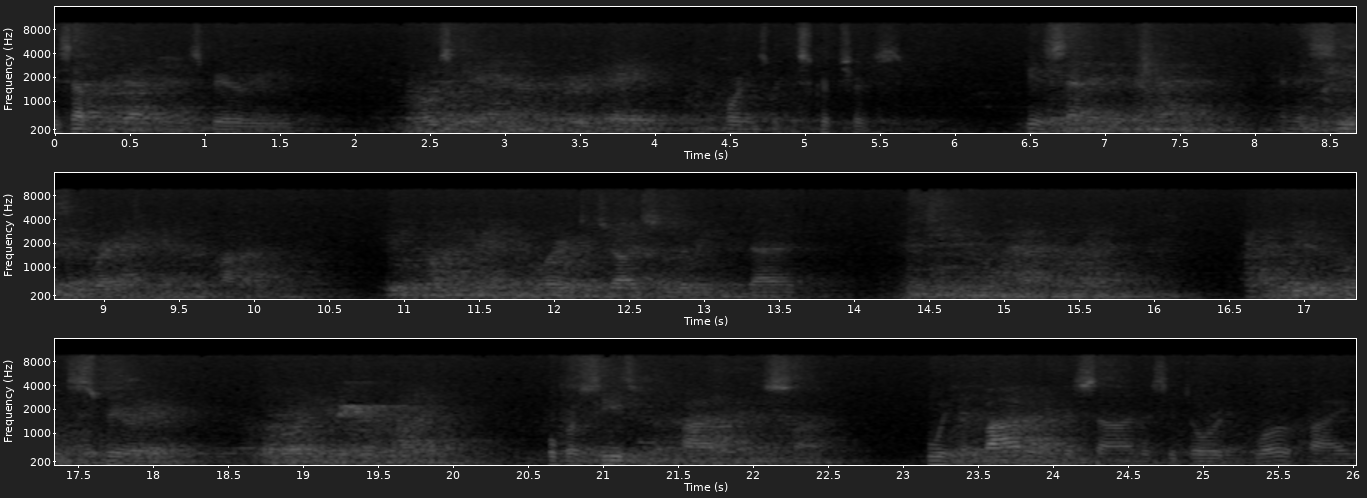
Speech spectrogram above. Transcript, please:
He suffered death and was buried, and rose again on the third day in accordance with the Scriptures. He ascended into heaven and is seated at the right hand of the Father. He will come again in glory to judge the living and the dead. And kingdom will have no end. I believe in the Holy Spirit, the Lord and God, who proceeds from the Father and the Son who with the Father and the Son is adored and glorified,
